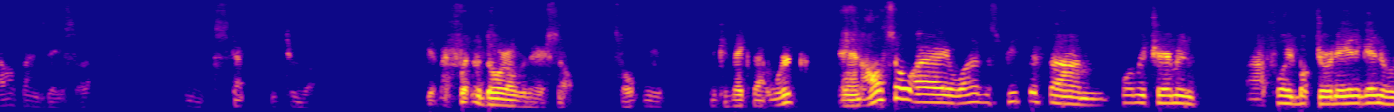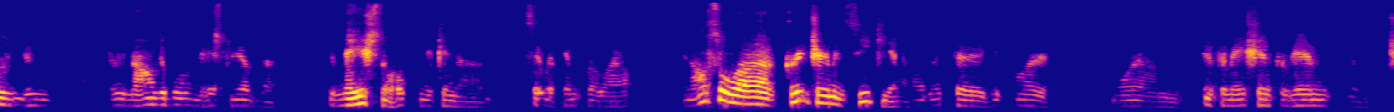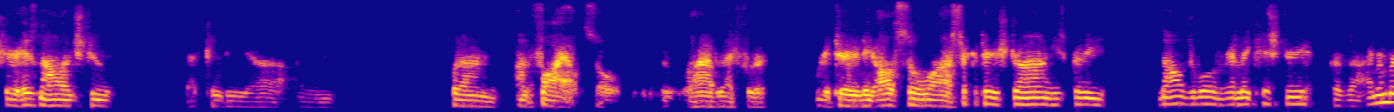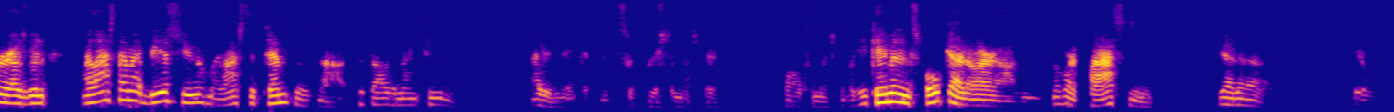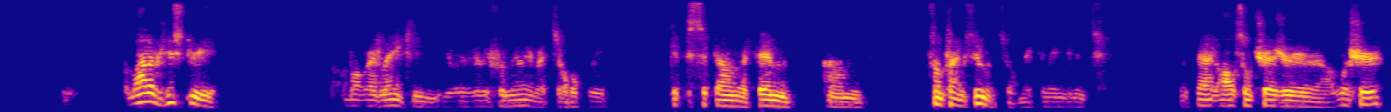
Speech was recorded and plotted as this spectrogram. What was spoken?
Valentine's Day, so you know, step to uh, get my foot in the door over there. So, so hopefully we can make that work. And also, I wanted to speak with um, former chairman uh, Floyd Buck Jourdain again, who's, who's very knowledgeable in the history of the, the Naish. So hopefully you can uh, sit with him for a while. And also, uh, current chairman Seki, I'd like to get more more um, information from him, share his knowledge too. That can be uh, um, put on on file. So we'll have that for for eternity. Also, uh, Secretary Strong, he's pretty knowledgeable in Red Lake history because uh, I remember I was going my last time at BSU, my last attempt was uh, 2019. I didn't make it. It's the first semester, fall semester. But he came in and spoke at our um, of our classes. And he had a, you know, a lot of history about Red Lake. He, he was really familiar with. So hopefully, get to sit down with him um, sometime soon. So make arrangements with that. Also, Treasurer uh, Lusher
